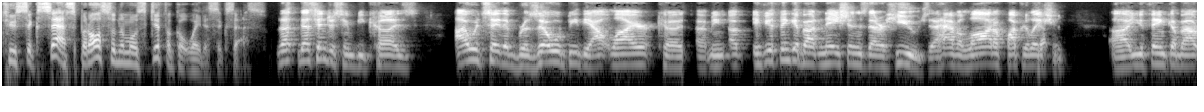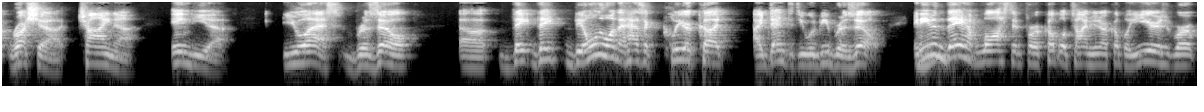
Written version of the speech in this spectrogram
to success, but also the most difficult way to success. That, that's interesting because I would say that Brazil would be the outlier because I mean, uh, if you think about nations that are huge, that have a lot of population, yep. uh, you think about Russia, China, India, U.S., Brazil. Uh, they they the only one that has a clear cut identity would be Brazil, and mm-hmm. even they have lost it for a couple of times in you know, a couple of years where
